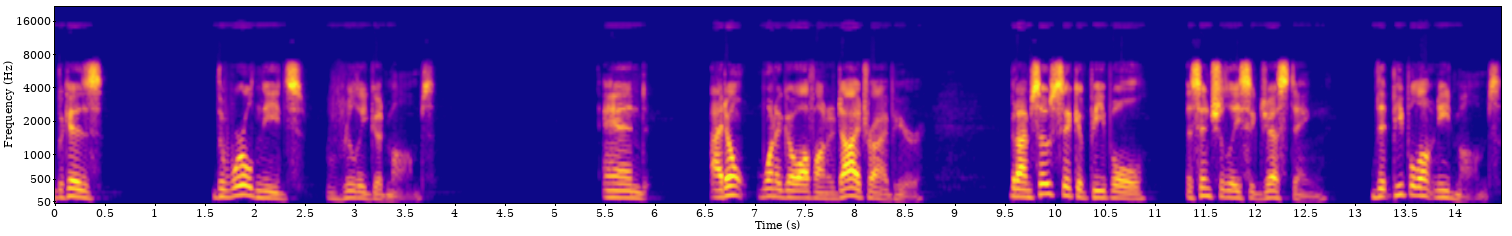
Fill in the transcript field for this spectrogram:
Because the world needs really good moms. And I don't want to go off on a diatribe here, but I'm so sick of people essentially suggesting that people don't need moms.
